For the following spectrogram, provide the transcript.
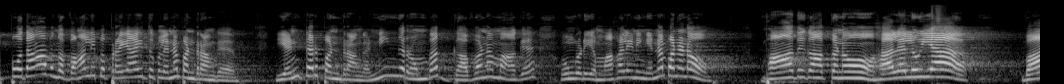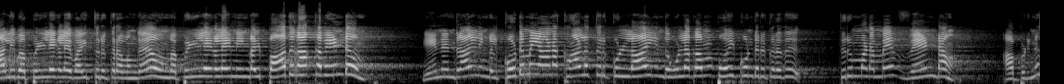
இப்போதான் அவங்க வாலிப பிரயாயத்துக்குள்ளே என்ன பண்ணுறாங்க என்டர் பண்ணுறாங்க நீங்கள் ரொம்ப கவனமாக உங்களுடைய மகளை நீங்கள் என்ன பண்ணணும்? பாதுகாக்கணும். ஹலலுயா வாலிப பிள்ளைகளை வைத்திருக்கிறவங்க உங்கள் பிள்ளைகளை நீங்கள் பாதுகாக்க வேண்டும். ஏனென்றால் நீங்கள் கொடுமையான காலத்திற்குள்ளாய் இந்த உலகம் போய்கொண்டிருக்கிறது திருமணமே வேண்டாம் அப்படின்னு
